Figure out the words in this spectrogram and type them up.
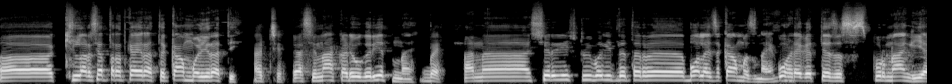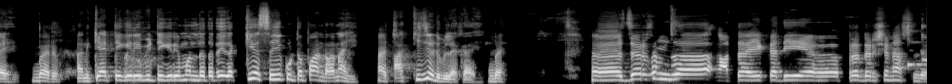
अं, खिल्लार क्षेत्रात काय राहतं? कांबळी राहते. अच्छा. हे असे नाकाडे वगैरे येत नाही. बर. आणि शरीर हिस्ट्री बघितलं तर अं, बोलायचं कामच नाही. घोड्यागत त्याचं पूर्ण अंगी आहे. बरं. आणि कॅटेगरी बिटेगरी म्हणलं तर त्याचा केसही कुठं पांढरा नाही. अच्छा. अख्खी जेड ब्लॅक आहे. अं, जर समजा आता एखादी अं, प्रदर्शन असलं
